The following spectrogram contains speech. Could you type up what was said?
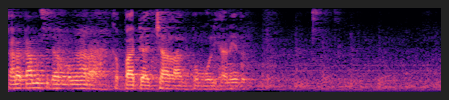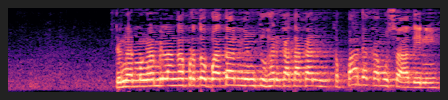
Karena kamu sedang mengarah kepada jalan pemulihan itu. Dengan mengambil langkah pertobatan yang Tuhan katakan kepada kamu saat ini,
